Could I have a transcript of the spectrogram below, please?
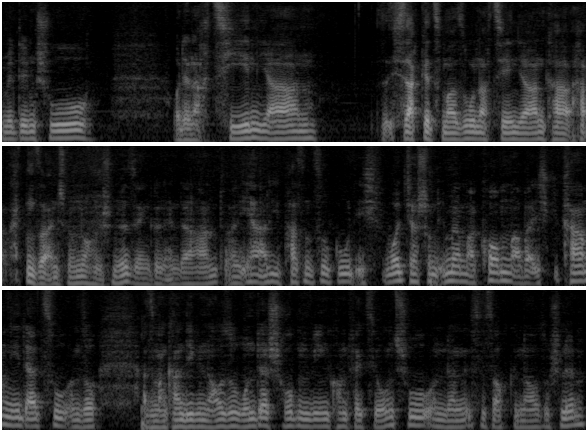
mit dem Schuh oder nach 10 Jahren. Ich sag jetzt mal so, nach 10 Jahren hatten sie eigentlich nur noch einen Schnürsenkel in der Hand. Ja, die passen so gut. Ich wollte ja schon immer mal kommen, aber ich kam nie dazu und so. Also man kann die genauso runterschrubben wie ein Konfektionsschuh und dann ist es auch genauso schlimm.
